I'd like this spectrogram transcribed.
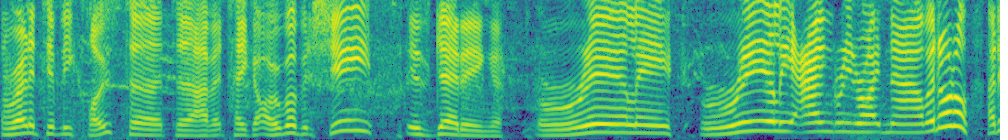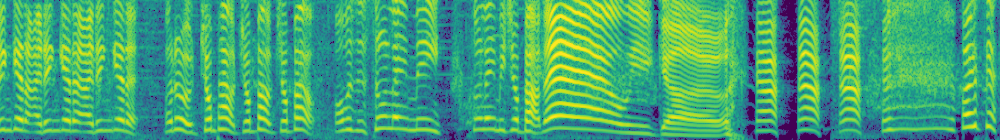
relatively close to, to have it take over, but she is getting really, really angry right now. And oh no, I didn't get it, I didn't get it, I didn't get it. Oh no, jump out, jump out, jump out. Oh, is it still letting me, still letting me jump out? There we go. I, th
